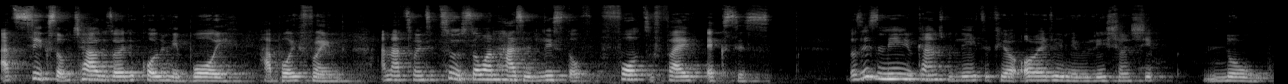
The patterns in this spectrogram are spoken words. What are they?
At six, some child is already calling a boy her boyfriend. And at 22, someone has a list of four to five exes. Does this mean you can't relate if you're already in a relationship? No.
